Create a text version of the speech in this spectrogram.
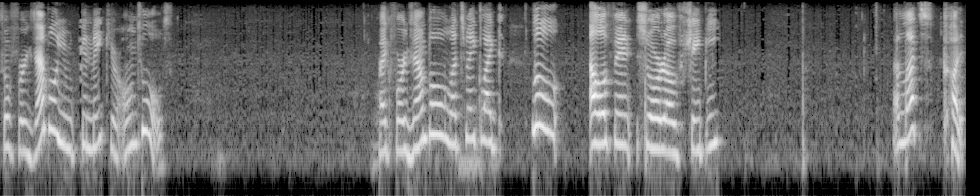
So for example, you can make your own tools. Like for example, let's make like little elephant sort of shapey. And let's cut it.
